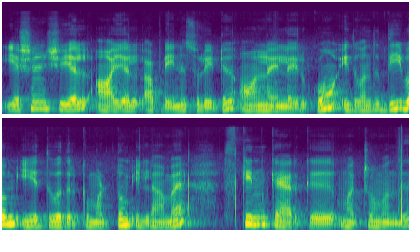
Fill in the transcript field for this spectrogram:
எசென்ஷியல் ஆயில் அப்படின்னு சொல்லிட்டு ஆன்லைனில் இருக்கும். இது வந்து தீபம் ஏற்றுவதற்கு மட்டும் இல்லாமல் ஸ்கின் கேருக்கு மற்றும் வந்து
